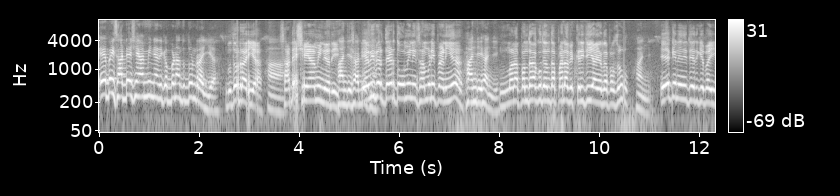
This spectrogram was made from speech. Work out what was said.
ਇਹ ਬਈ 6.5 ਮਹੀਨਿਆਂ ਦੀ ਗੱਬਣਾ ਦੁੱਧੋਂ ਡਰਾਈ ਆ। ਦੁੱਧੋਂ ਡਰਾਈ ਆ? ਹਾਂ। ਸਾਢੇ 6 ਮਹੀਨਿਆਂ ਦੀ? ਹਾਂਜੀ ਸਾਢੇ ਇਹ ਵੀ ਫਿਰ ਡੇਢ 2 ਮਹੀਨੇ ਸਾਹਮਣੀ ਪੈਣੀ ਆ। ਹਾਂਜੀ ਹਾਂਜੀ। ਮਾਨਾ 15 ਕੁ ਦਿਨ ਦਾ ਪਹਿਲਾਂ ਵਿਕਰੀ ਚ ਹੀ ਆ ਜਾਂਦਾ ਪਸ਼ੂ। ਹਾਂਜੀ। ਇਹ ਕਿੰਨੇ ਦੀ ਦੇ ਦਈਏ ਬਾਈ?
